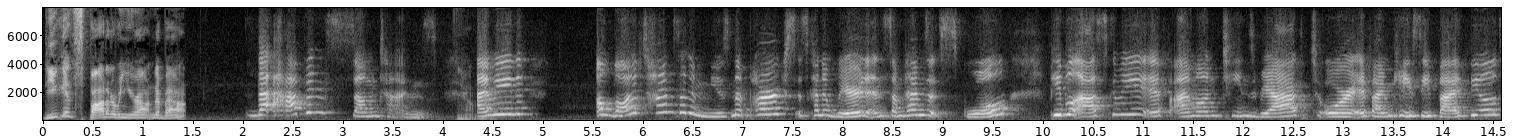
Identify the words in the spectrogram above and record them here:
Do you get spotted when you're out and about? That happens sometimes. Yeah. I mean, a lot of times at amusement parks, it's kind of weird, and sometimes at school, people ask me if I'm on Teens React or if I'm Casey Fifield,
